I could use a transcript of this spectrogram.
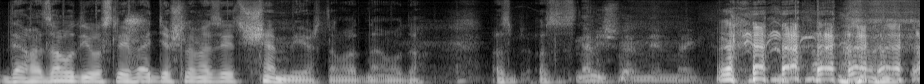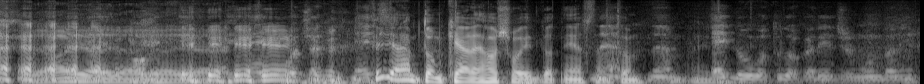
de ha az Audioslave egyes lemezét semmiért nem adnám oda. Az, az Nem is venném meg. Jaj, jaj, jaj, bocsánat, egy Figyelj, nem tudom, kell-e hasonlítgatni ezt, nem, nem, tudom. nem. Egy dolgot tudok a rage mondani,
